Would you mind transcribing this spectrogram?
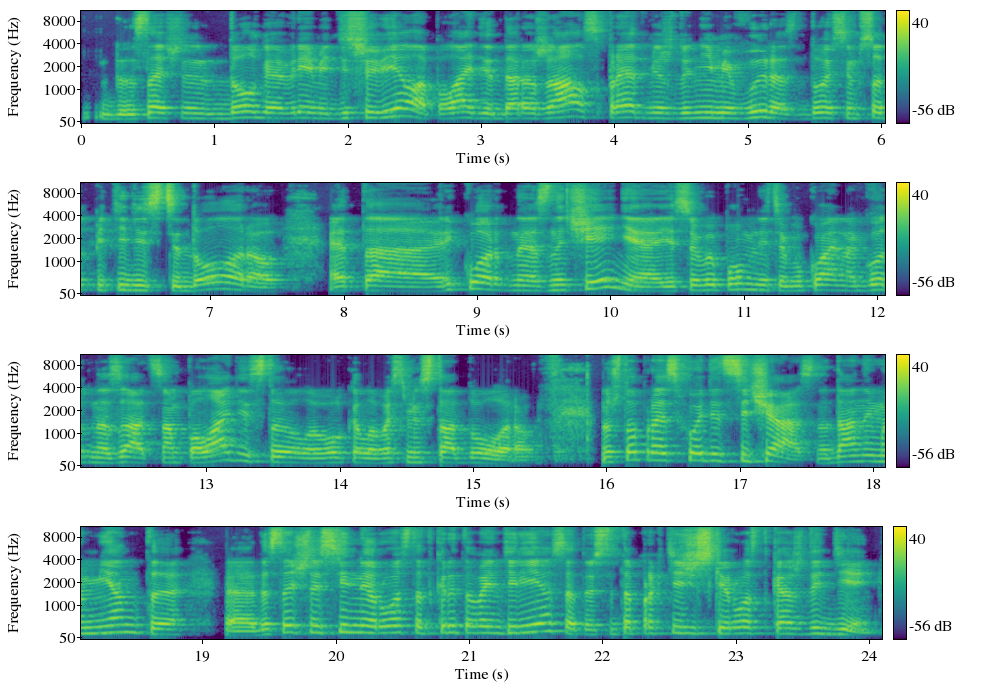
достаточно долгое время дешевело, Палладий дорожал, спред между ними вырос до 750 долларов. Это рекордное значение. Если вы помните, буквально год назад сам Палладий стоил около 800 долларов. Но что происходит сейчас? На данный момент э, достаточно сильный рост открытого интереса, то есть это практически рост каждый день.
